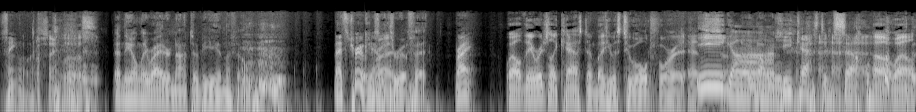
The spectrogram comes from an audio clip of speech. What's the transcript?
St. Louis. Of Louis. St. Louis. And the only writer not to be in the film That's true, because yeah. he threw a fit. right? well, they originally cast him, but he was too old for it. and so- Egon. No, he cast himself. oh well,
